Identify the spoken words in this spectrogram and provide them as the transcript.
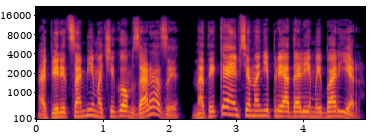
а перед самим очагом заразы натыкаемся на непреодолимый барьер.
